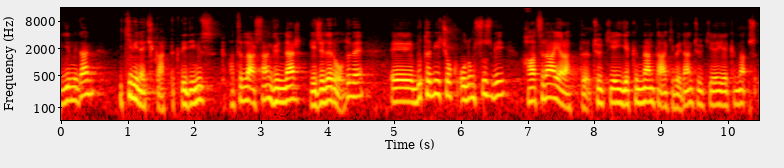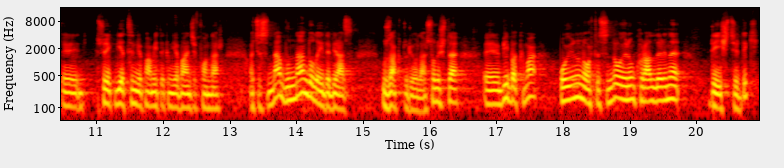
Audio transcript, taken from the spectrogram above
%20'den 2000'e çıkarttık dediğimiz hatırlarsan günler, geceler oldu ve e, bu tabii çok olumsuz bir hatıra yarattı. Türkiye'yi yakından takip eden, Türkiye'ye yakından e, sürekli yatırım yapan bir takım yabancı fonlar açısından. Bundan dolayı da biraz uzak duruyorlar. Sonuçta e, bir bakıma oyunun ortasında oyunun kurallarını değiştirdik.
